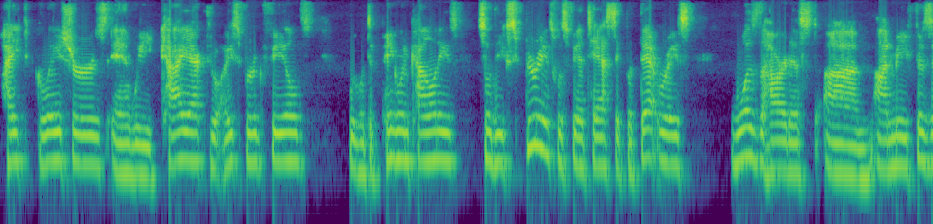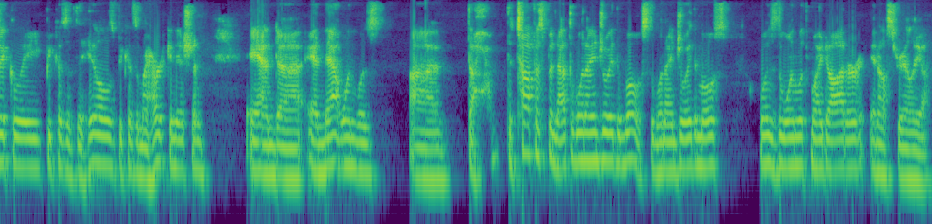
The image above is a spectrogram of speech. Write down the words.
hiked glaciers and we kayaked through iceberg fields. We went to penguin colonies. So the experience was fantastic, but that race was the hardest um, on me physically because of the hills, because of my heart condition, and uh, and that one was uh, the the toughest, but not the one I enjoyed the most. The one I enjoyed the most was the one with my daughter in Australia.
